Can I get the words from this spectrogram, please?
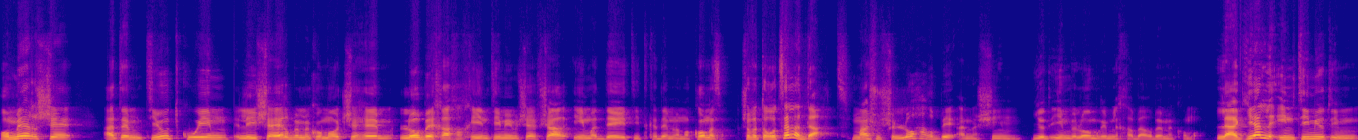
אומר ש... אתם תהיו תקועים להישאר במקומות שהם לא בהכרח הכי אינטימיים שאפשר אם הדייט יתקדם למקום הזה. עכשיו אתה רוצה לדעת משהו שלא הרבה אנשים יודעים ולא אומרים לך בהרבה מקומות. להגיע לאינטימיות עם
